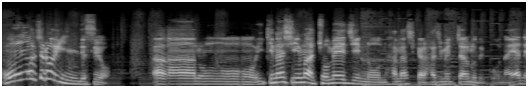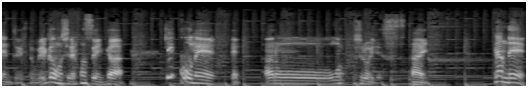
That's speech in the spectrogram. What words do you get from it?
面白いんですよ。あ、のいきなし、まあ、著名人の話から始めちゃうので、こう、悩んでんという人もいるかもしれませんが、結構ね、あのー面白いです。はい。なんで、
